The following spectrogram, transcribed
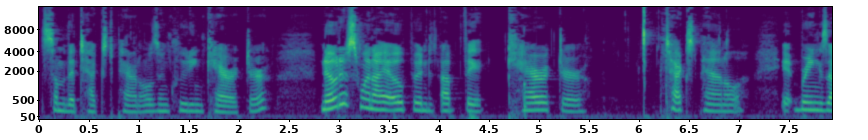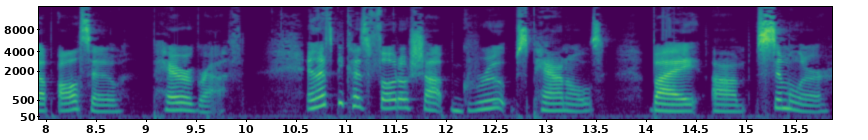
some of the text panels, including character. Notice when I opened up the character text panel, it brings up also paragraph. And that's because Photoshop groups panels by um, similar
